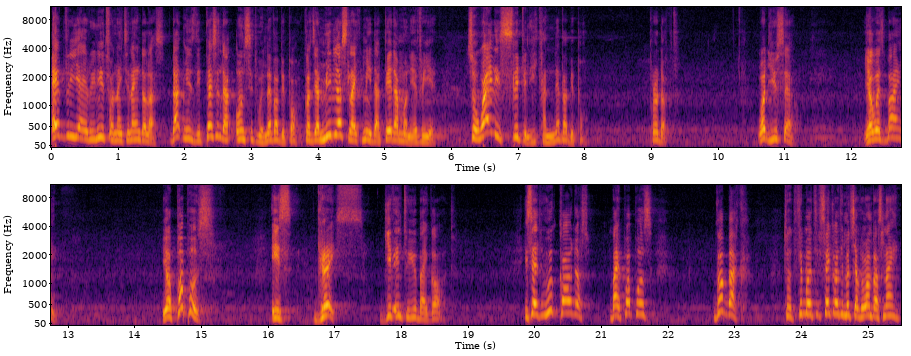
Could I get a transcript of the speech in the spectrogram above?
Every year I renew it for $99. That means the person that owns it will never be poor. Because there are millions like me that pay that money every year. So while he's sleeping, he can never be poor. Product. What do you sell? You're always buying. Your purpose is grace given to you by God. He said, Who called us by purpose? Go back to Timothy, 2 Timothy chapter 1, verse 9.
